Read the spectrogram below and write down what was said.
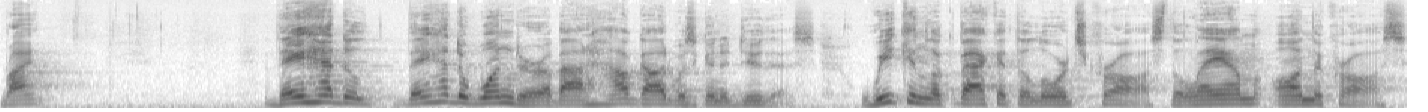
Right? They had to, they had to wonder about how God was going to do this. We can look back at the Lord's cross, the Lamb on the cross,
